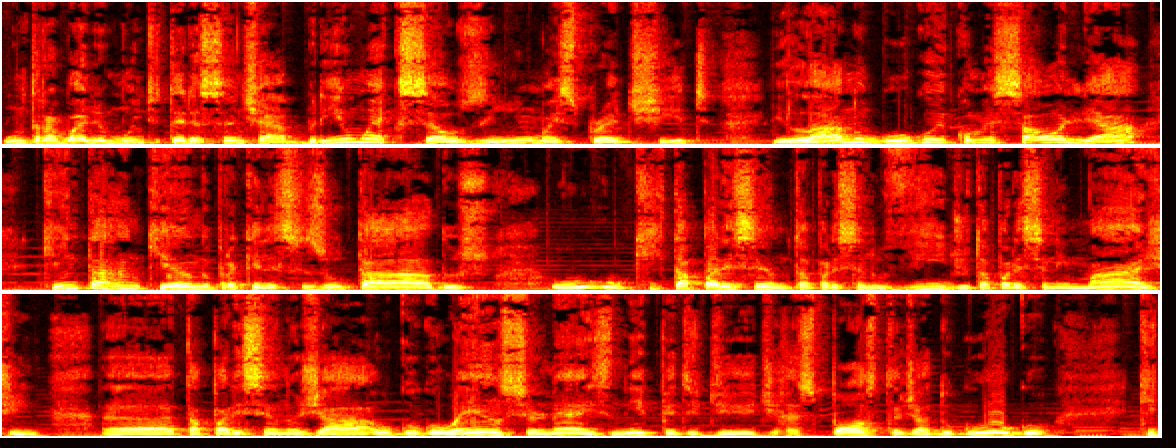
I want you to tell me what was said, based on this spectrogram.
um trabalho muito interessante é abrir um Excelzinho, uma spreadsheet, ir lá no Google e começar a olhar quem está ranqueando para aqueles resultados, o, o que está aparecendo, está aparecendo vídeo, está aparecendo imagem, está uh, aparecendo já o Google Answer, né? Snippet de, de resposta já do Google, que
